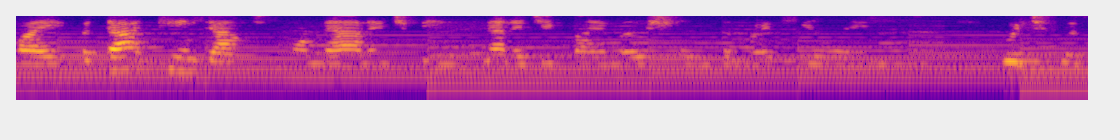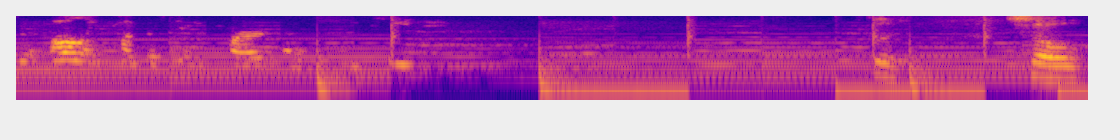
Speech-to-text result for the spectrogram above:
fight, but that came down to more managing managing my emotions and my feelings, which was an all-encompassing part of competing. Good. So,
